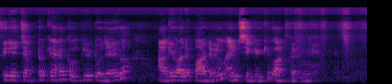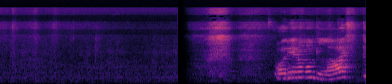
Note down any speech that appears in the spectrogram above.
फिर ये चैप्टर क्या है कंप्लीट हो जाएगा, आगे वाले पार्ट में हम एमसीक्यू की बात करेंगे। और ये हम लास्ट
